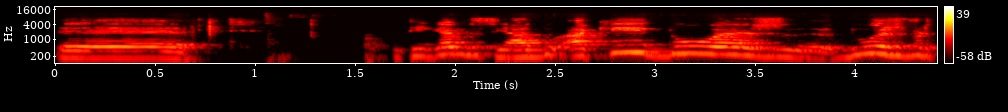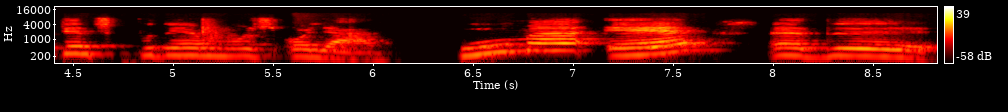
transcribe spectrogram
É, digamos assim, há aqui duas, duas vertentes que podemos olhar. Uma é a de,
